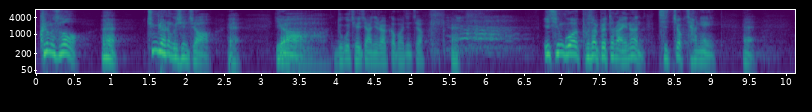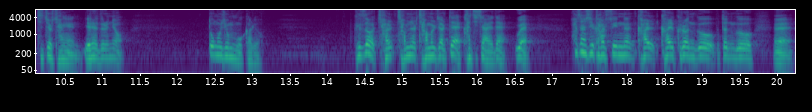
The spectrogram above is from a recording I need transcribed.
그러면서 예, 준비하는 거 진짜. 예. 이야 누구 제지 아니랄까봐 진짜. 예. 이 친구가 보살폈던 아이는 지적 장애인. 예. 지적 장애인. 얘네들은요 똥오줌을 못 가려. 그래서 잘, 잠, 잠을 잘 때 같이 자야 돼. 왜? 화장실 갈 수 있는 갈, 갈 그런 그 어떤 그 예,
